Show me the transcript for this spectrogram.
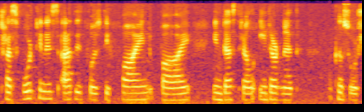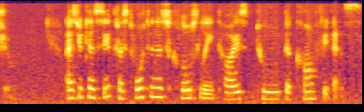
trustworthiness as it was defined by Industrial Internet Consortium. As you can see, trustworthiness closely ties to the confidence.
